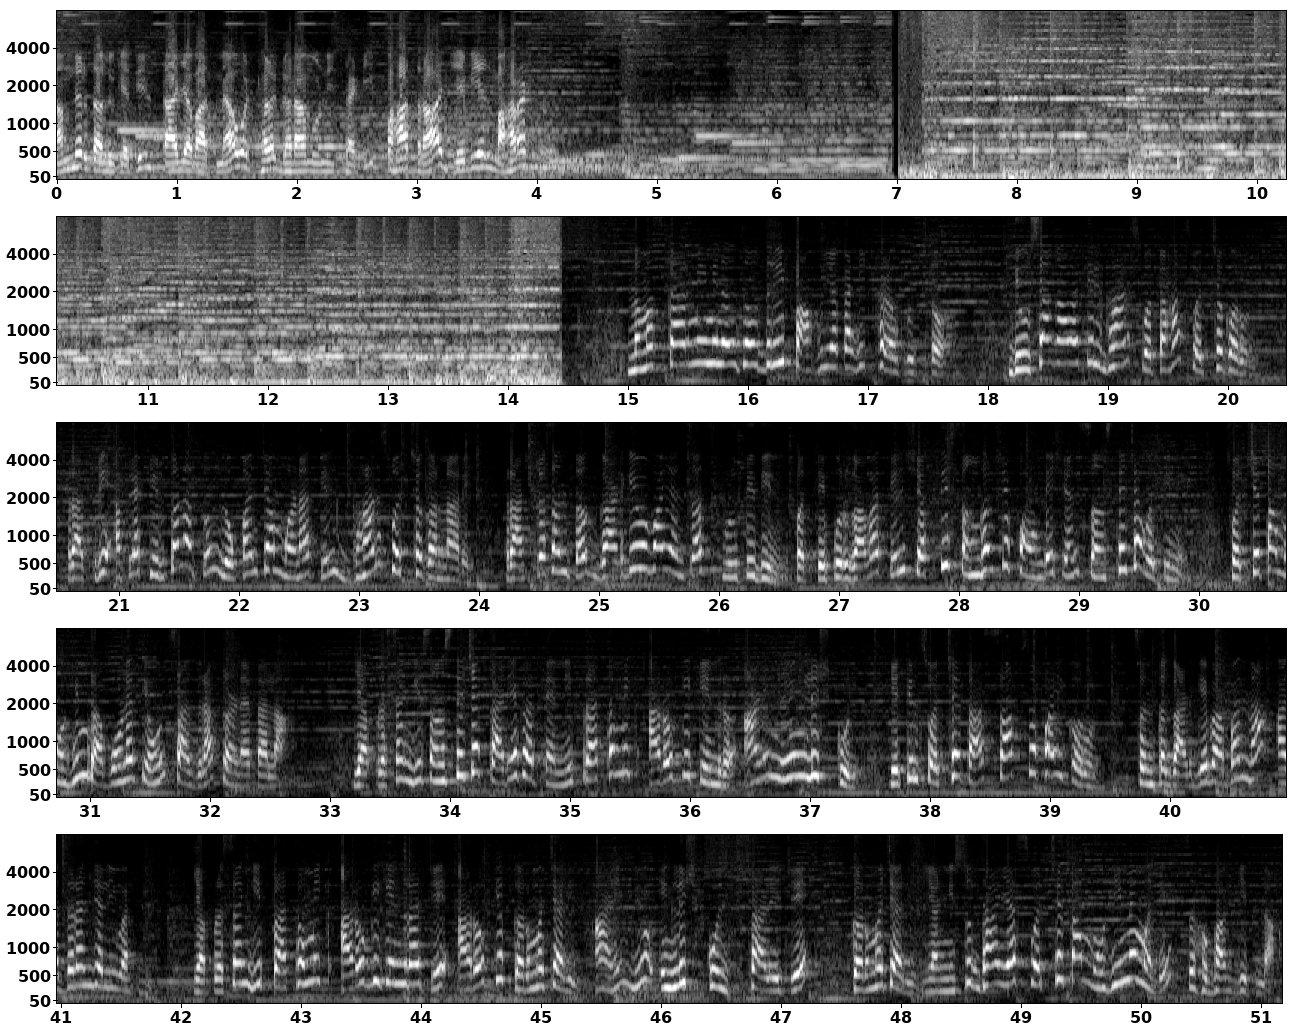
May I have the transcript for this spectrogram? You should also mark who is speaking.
Speaker 1: अमनेर तालुक्यातील ताज्या बातम्या व ठळक घडामोडींसाठी पाहत राहा जेबीएन महाराष्ट्र.
Speaker 2: नमस्कार मी मिनल चौधरी. पाहूया काही ठळक वृत्त. दिवसा गावातील घाण स्वतः स्वच्छ करून रात्री आपल्या कीर्तनातून लोकांच्या मनातील घाण स्वच्छ करणारे. राष्ट्रसंत गाडगेबाबा यांचा स्मृती दिन. फत्तेपूर गावातील शक्ती संघर्ष फाउंडेशन संस्थेच्या वतीने स्वच्छता मोहीम राबवण्यात येऊन साजरा करण्यात आला. या प्रसंगी संस्थेच्या कार्यकर्त्यांनी प्राथमिक आरोग्य केंद्र आणि न्यू इंग्लिश स्कूल येथील स्वच्छता साफसफाई करून संत गाडगेबाबांना आदरांजली वाहिली. या प्रसंगी प्राथमिक आरोग्य केंद्राचे आरोग्य कर्मचारी आणि न्यू इंग्लिश स्कूल शाळेचे कर्मचारी यांनी सुद्धा या स्वच्छता मोहिमेमध्ये सहभाग घेतला.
